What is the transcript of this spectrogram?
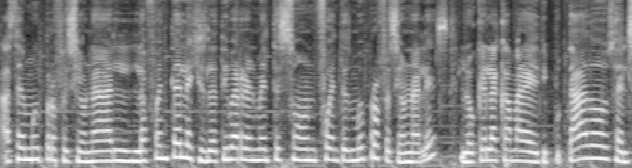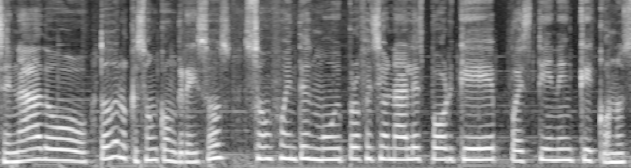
a ser muy profesional. La fuente legislativa realmente son fuentes muy profesionales. Lo que es la Cámara de Diputados, el Senado, todo lo que son congresos, son fuentes muy profesionales porque pues tienen que conocer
